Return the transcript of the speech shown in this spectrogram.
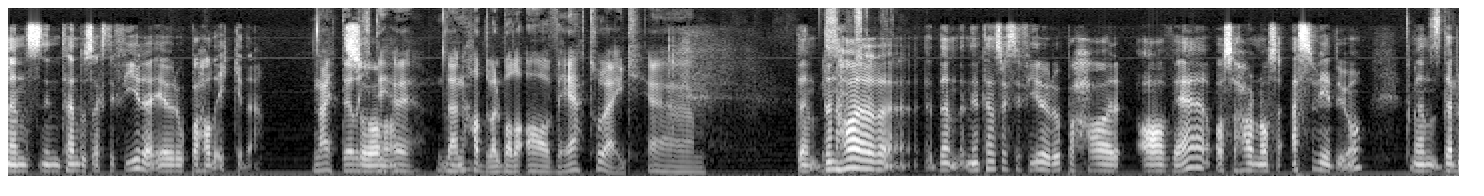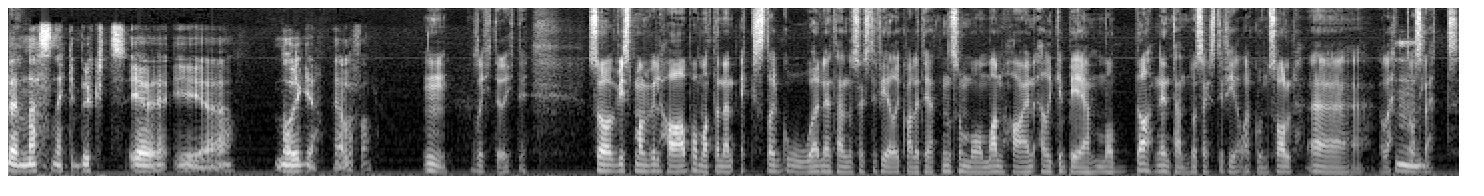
mens Nintendo 64 i Europa hadde ikke det. Nei, det er Så- riktig. Eh, Den hadde vel bare AV, tror jeg. Eh, Den, den har den, Nintendo 64 i Europa har AV, og så har den også S-video. Men det ble nesten ikke brukt i, i uh, Norge, i alle fall. Mm, riktig, riktig. Så hvis man vil ha på en måte den ekstra gode Nintendo 64-kvaliteten, så må man ha en RGB-modda Nintendo 64-konsoll, eh, rett Mm. og slett.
